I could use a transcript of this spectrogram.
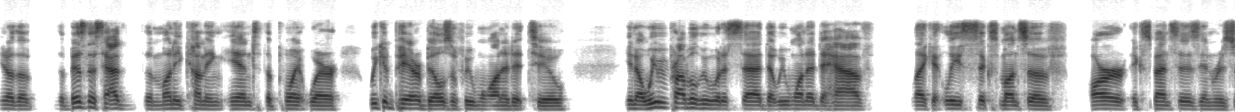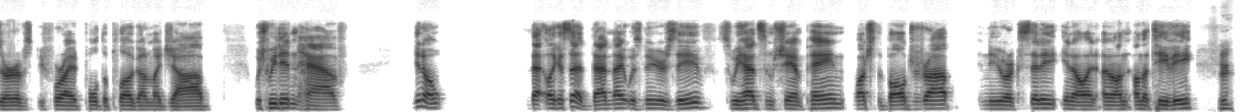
you know, the, the business had the money coming in to the point where we could pay our bills if we wanted it to. You know, we probably would have said that we wanted to have like at least six months of our expenses and reserves before I had pulled the plug on my job, which we didn't have. You know, that like I said, that night was New Year's Eve, so we had some champagne, watched the ball drop in New York City, you know, on on the TV, sure.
